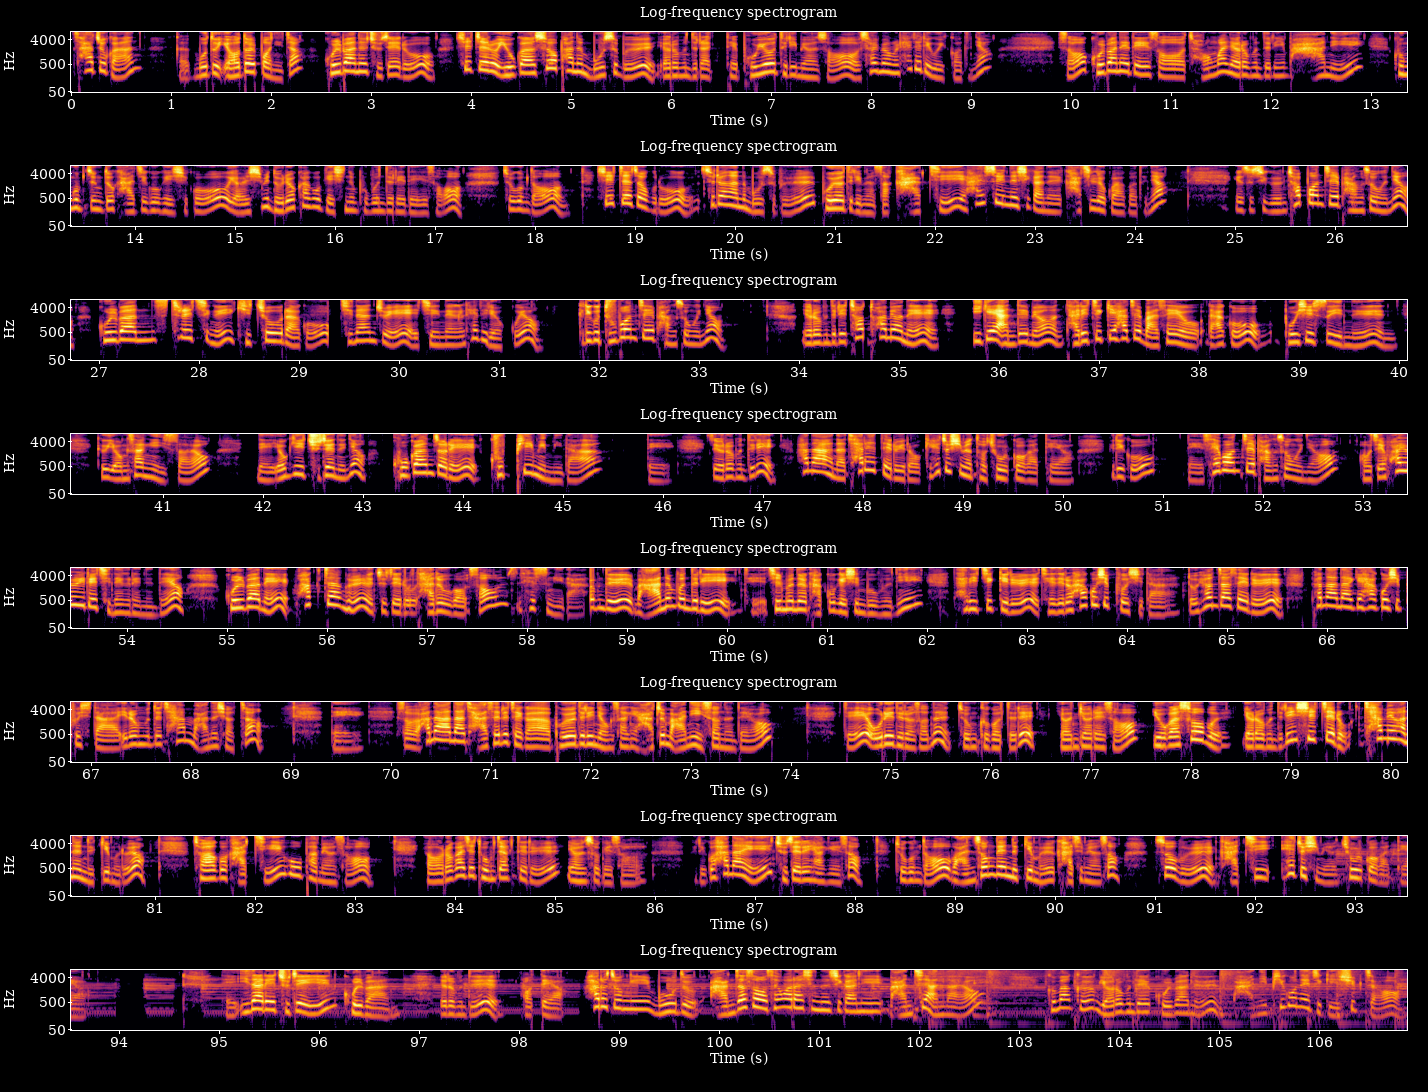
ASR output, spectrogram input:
4주간 그러니까 모두 8번이죠. 골반을 주제로 실제로 요가 수업하는 모습을 여러분들한테 보여드리면서 설명을 해드리고 있거든요. 그래서 골반에 대해서 정말 여러분들이 많이 궁금증도 가지고 계시고 열심히 노력하고 계시는 부분들에 대해서 조금 더 실제적으로 수련하는 모습을 보여드리면서 같이 할 수 있는 시간을 가지려고 하거든요. 그래서 지금 첫 번째 방송은요. 골반 스트레칭의 기초라고 지난주에 진행을 해드렸고요. 그리고 두 번째 방송은요. 여러분들이 첫 화면에 이게 안 되면 다리 찢기 하지 마세요 라고 보실 수 있는 그 영상이 있어요. 네, 여기 주제는요. 고관절의 굽힘입니다. 네. 이제 여러분들이 하나하나 차례대로 이렇게 해주시면 더 좋을 것 같아요. 그리고 네, 세 번째 방송은요. 어제 화요일에 진행을 했는데요. 골반의 확장을 주제로 다루어서 했습니다. 여러분들 많은 분들이 질문을 갖고 계신 부분이 다리 찢기를 제대로 하고 싶으시다. 또 현자세를 편안하게 하고 싶으시다. 이런 분들 참 많으셨죠? 네. 그래서 하나하나 자세를 제가 보여드린 영상이 아주 많이 있었는데요. 이제 올해 들어서는 좀 그것들을 연결해서 요가 수업을 여러분들이 실제로 참여하는 느낌으로요. 저하고 같이 호흡하면서 여러 가지 동작들을 연속해서 그리고 하나의 주제를 향해서 조금 더 완성된 느낌을 가지면서 수업을 같이 해주시면 좋을 것 같아요. 네, 이달의 주제인 골반. 여러분들 어때요? 하루 종일 모두 앉아서 생활하시는 시간이 많지 않나요? 네. 그만큼 여러분들의 골반은 많이 피곤해지기 쉽죠.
